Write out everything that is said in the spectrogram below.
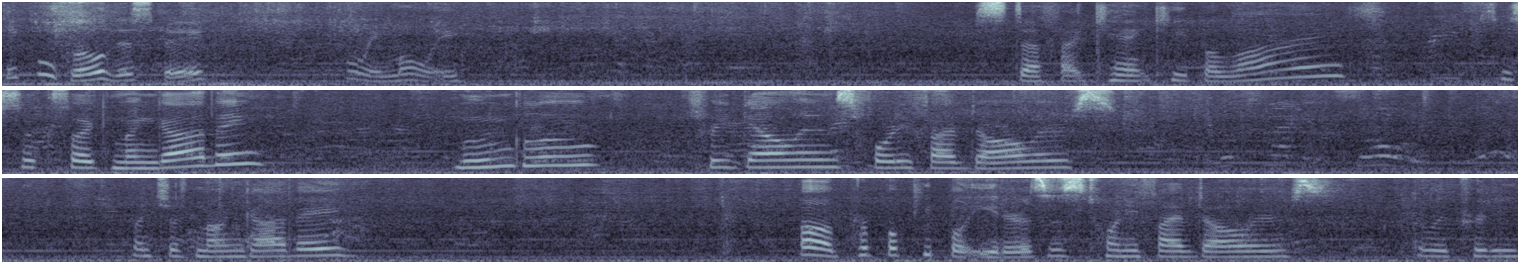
They can grow this big. Holy moly stuff I can't keep alive. This looks like Mangave, Moon Glow, three gallons, $45. Bunch of Mangave. Oh, Purple People Eaters, this is $25. Really pretty.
